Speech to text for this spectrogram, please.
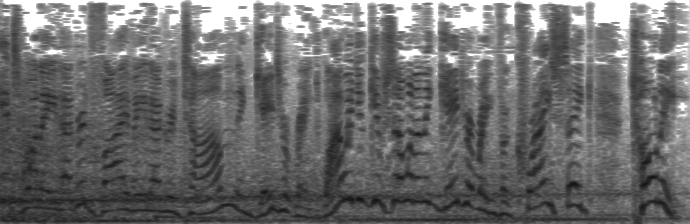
It's 1-800-5800-TOM. Engagement rings. Why would you give someone an engagement ring? For Christ's sake, Tony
